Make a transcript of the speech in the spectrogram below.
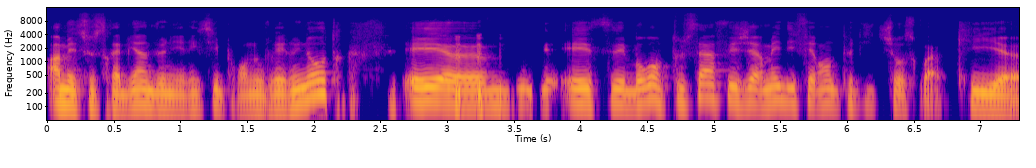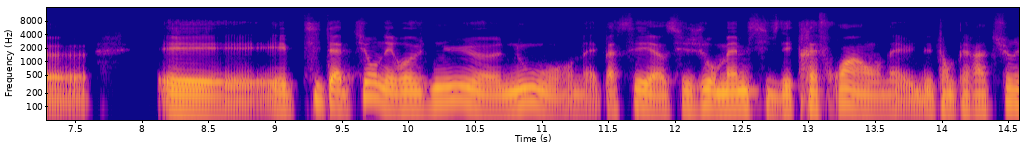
ah mais ce serait bien de venir ici pour en ouvrir une autre. Et, euh, et c'est bon, tout ça a fait germer différentes petites choses, quoi. Qui euh, et, et, petit à petit, on est revenu. Euh, nous, on avait passé un séjour, même s'il faisait très froid, on a eu des températures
